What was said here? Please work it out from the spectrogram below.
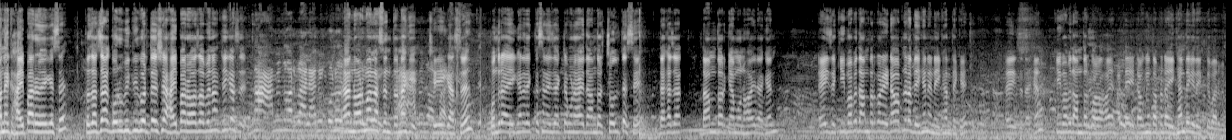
অনেক হাইপার হয়ে গেছে। তো চাচা গরু বিক্রি করতে এসে হাইপার হওয়া যাবে না ঠিক আছে? না আমি নর্মাল আমি কোনো হ্যাঁ নর্মাল আছেন তো নাকি? হ্যাঁ, ঠিক আছে। বন্ধুরা এইখানে দেখতেছেন এই যে একটা মনে হয় দাম দর চলতেছে। দেখা যাক দাম দর কেমন হয় দেখেন। এই যে কীভাবে দাম দর করে এটাও আপনারা দেখে নেন এইখান থেকে। এই যে দেখেন কীভাবে দাম দর করা হয় হাটে এটাও কিন্তু আপনারা এইখান থেকে দেখতে পারবেন।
